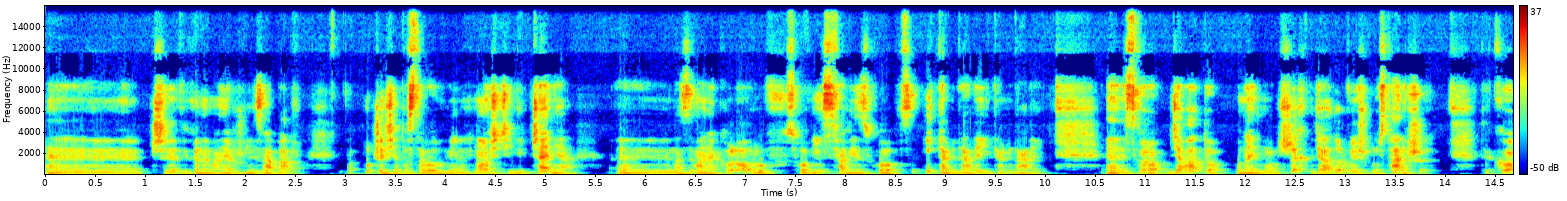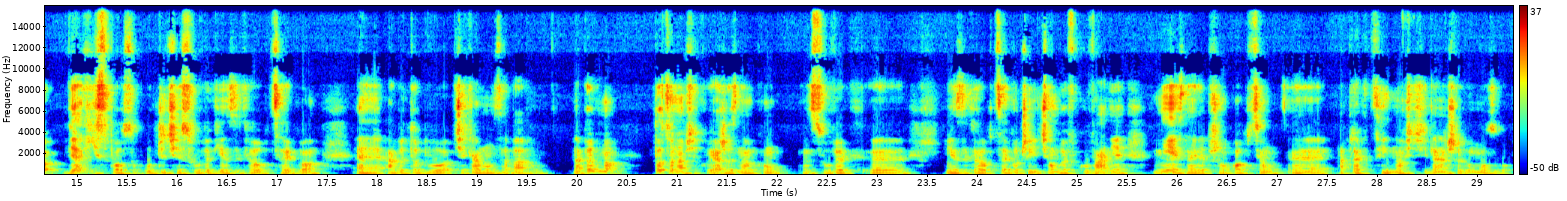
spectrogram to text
e, czy wykonywania różnych zabaw. Uczy się podstawowych umiejętności, liczenia, nazywania kolorów, słownictwa w języku obcym i tak dalej, i tak dalej. E, skoro działa to u najmłodszych, działa to również u starszych. Tylko w jaki sposób uczyć się słówek języka obcego, e, aby to było ciekawą zabawą? Na pewno to, co nam się kojarzy z nauką słówek języka obcego, czyli ciągłe wkuwanie, nie jest najlepszą opcją atrakcyjności dla naszego mózgu.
